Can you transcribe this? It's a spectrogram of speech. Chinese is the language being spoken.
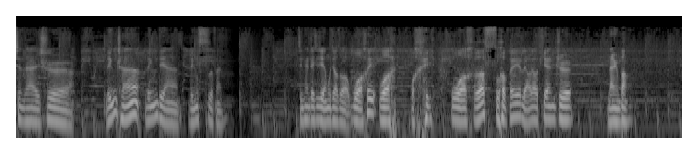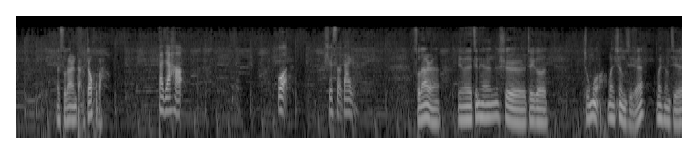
现在是凌晨零点零四分。今天这期节目叫做《我黑我我黑我和索菲聊聊天之男人帮》。那索大人打个招呼吧。大家好，我是索大人。索大人，因为今天是这个周末，万圣节，万圣节，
